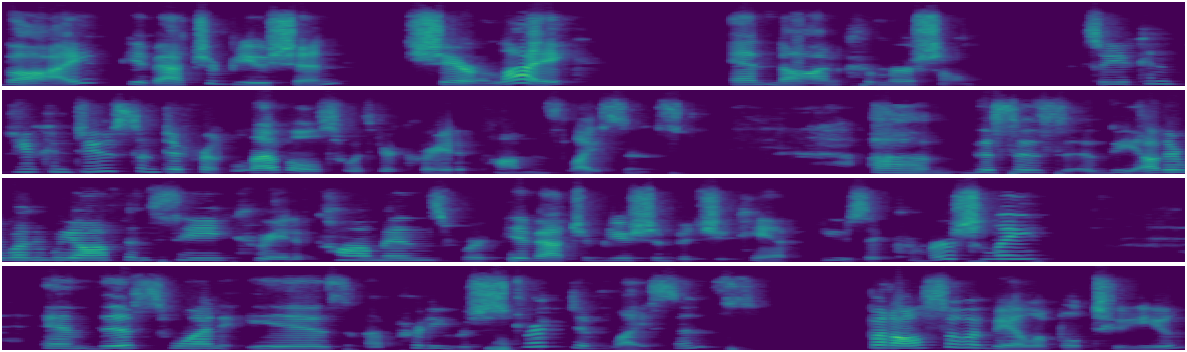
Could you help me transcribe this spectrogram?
by, give attribution, share alike, and non-commercial. So you can you can do some different levels with your Creative Commons license. Um, this is the other one we often see, Creative Commons, where give attribution, but you can't use it commercially. And this one is a pretty restrictive license, but also available to you.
